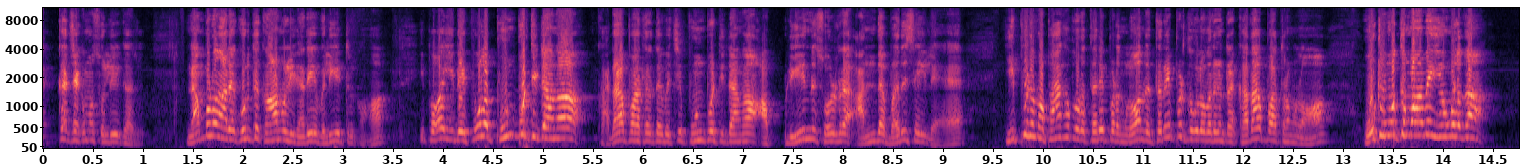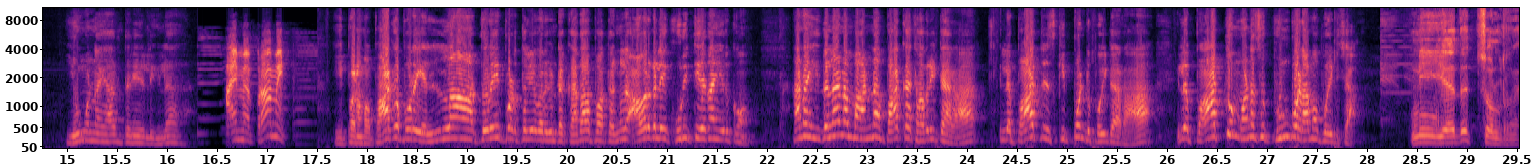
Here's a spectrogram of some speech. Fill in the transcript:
எக்கச்சக்கமா சொல்லியிருக்காரு. நம்மளும் அதை குறித்து காணொளி நிறைய வெளியிட்டிருக்கோம். இப்போ இதை போல புண்படுத்திட்டாங்க கதாபாத்திரத்தை வச்சு புண்படுத்திட்டாங்க அப்படின்னு சொல்ற அந்த வரிசையில இப்போ நம்ம பார்க்க போற திரைப்படங்களும் அந்த திரைப்படத்துக்குள்ள வருகின்ற கதாபாத்திரங்களும் ஒட்டுமொத்தமாவே இவங்கள தான். இவங்கன்னா யாரும் தெரியல இல்லைங்களா. இப்ப நம்ம பார்க்க போற எல்லா திரைப்படத்திலையும் வருகின்ற கதாபாத்திரங்கள் அவர்களை குறித்தே தான் இருக்கும். ஆனா இதெல்லாம் நம்ம அண்ணா பார்க்க தவறிட்டாரா? இல்ல பார்த்து ஸ்கிப் பண்ணிட்டு போயிட்டாரா? இல்ல பார்த்தும் மனசு புண்படாம போயிடுச்சா? நீ எதை சொல்ற?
